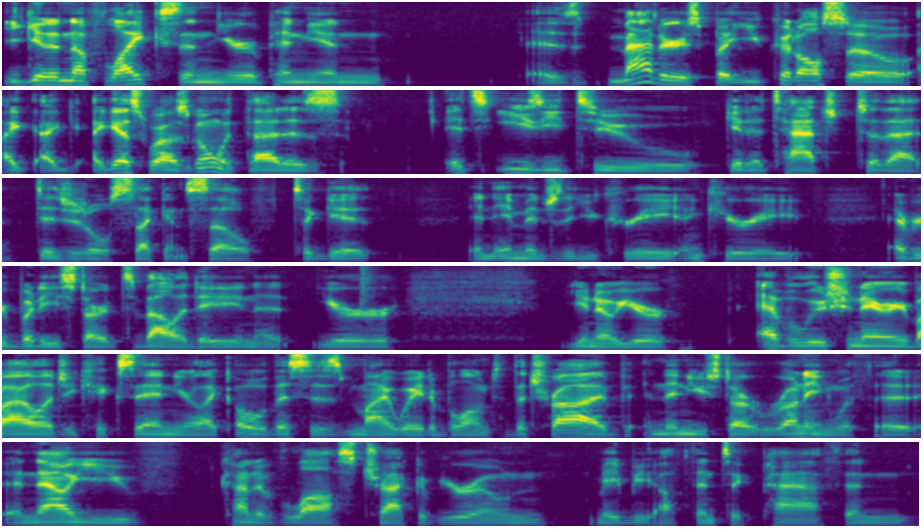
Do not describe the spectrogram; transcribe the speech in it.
you get enough likes and your opinion is matters, but you could also I, I, I guess where I was going with that is it's easy to get attached to that digital second self to get an image that you create and curate everybody starts validating it your you know your evolutionary biology kicks in you're like oh this is my way to belong to the tribe and then you start running with it and now you've kind of lost track of your own maybe authentic path and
